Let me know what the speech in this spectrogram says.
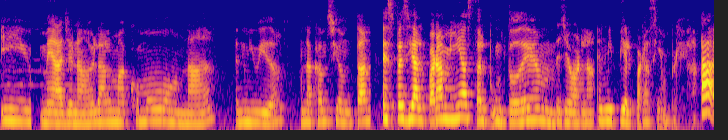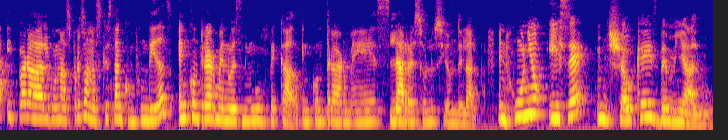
y me ha llenado el alma como nada en mi vida una canción tan especial para mí hasta el punto de, de, llevarla en mi piel para siempre. Ah, y para algunas personas que están confundidas, encontrarme no es ningún pecado, encontrarme es la resolución del álbum. En junio hice un showcase de mi álbum.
